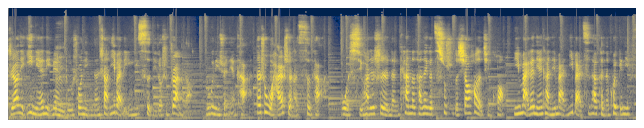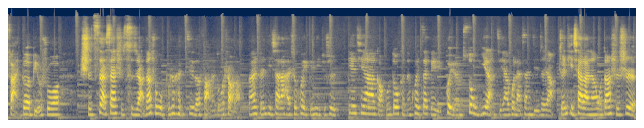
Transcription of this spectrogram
只要你一年里面，比如说你能上一百零一次，你都是赚的。如果你选年卡，但是我还是选了次卡。我喜欢就是能看到它那个次数的消耗的情况。你买个年卡，你买一百次，它可能会给你返个，比如说十次啊、三十次这样。当时我不是很记得返了多少了，反正整体下来还是会给你，就是店庆啊、搞活动可能会再给会员送一两节啊，或两三节这样。整体下来呢，我当时是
